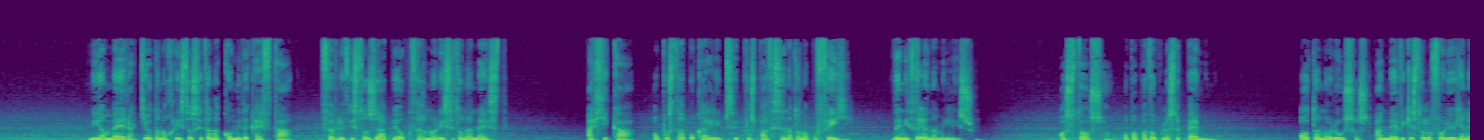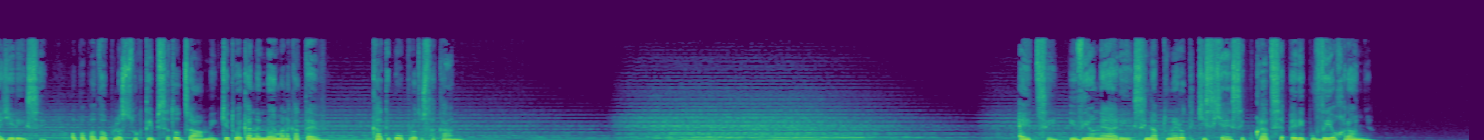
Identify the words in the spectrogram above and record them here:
Μία μέρα και όταν ο Χρήστος ήταν ακόμη 17, θα βρεθεί στο Ζάπιο που θα γνωρίσει τον Ανέστη. Αρχικά, όπως θα αποκαλύψει, προσπάθησε να τον αποφύγει. Δεν ήθελε να μιλήσουν. Ωστόσο, ο Παπαδόπουλος επέμεινε. Όταν ο Ρούσος ανέβηκε στο λεωφορείο για να γυρίσει, ο Παπαδόπουλος του χτύπησε το τζάμι και του έκανε νόημα να κατέβει. Κάτι που ο πρώτος θα κάνει. Έτσι, οι δύο νεαροί συνάπτουν ερωτική σχέση που κράτησε περίπου δύο χρόνια.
